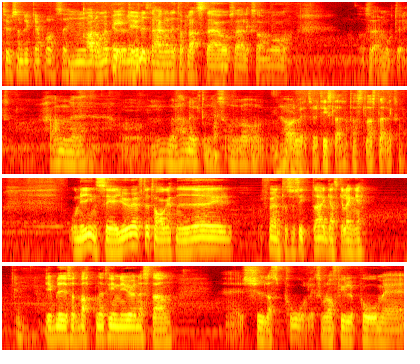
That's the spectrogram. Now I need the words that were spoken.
tusen blickar på sig. Mm, ja, de pekar ju lite här när ni tar plats där och så liksom. Och, och sådär mot er liksom. Han... eh, och, mm, men han är lite mer sån och ni hör vet hur det tisslas och tasslas där liksom. Och ni inser ju efter ett tag att ni eh, förväntas ju sitta här ganska länge. Det blir ju så att vattnet hinner ju nästan eh, kylas på liksom. De fyller på med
